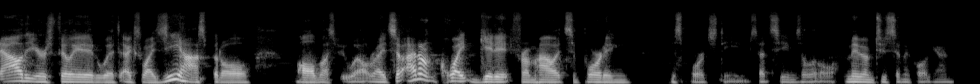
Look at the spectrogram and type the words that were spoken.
now that you're affiliated with XYZ Hospital, all must be well, right? So I don't quite get it from how it's supporting the sports teams. That seems a little, maybe I'm too cynical again.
